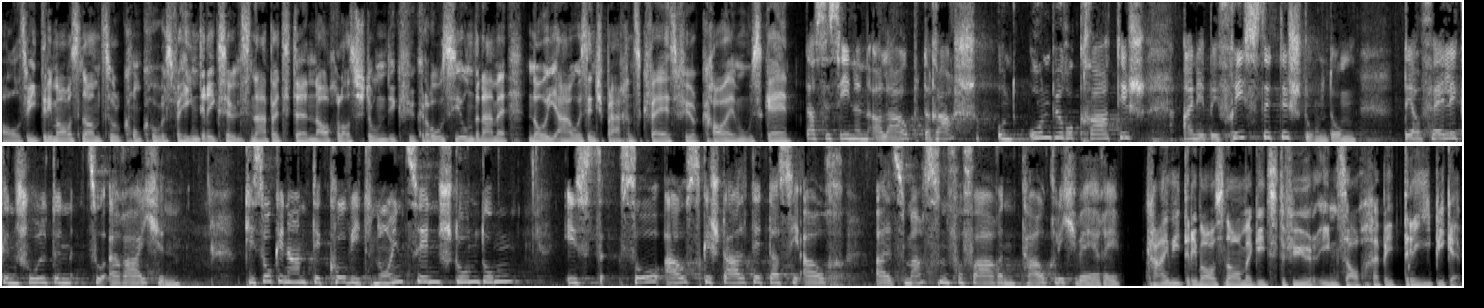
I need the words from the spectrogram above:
Als weitere Massnahme zur Konkursverhinderung soll es neben der Nachlassstundung für grosse Unternehmen neu auch ein entsprechendes Gefäß für KMUs geben. Dass es ihnen erlaubt, rasch und unbürokratisch eine befristete Stundung der fälligen Schulden zu erreichen. Die sogenannte Covid-19-Stundung ist so ausgestaltet, dass sie auch als Massenverfahren tauglich wäre. Keine weiteren Massnahmen gibt es dafür in Sachen Betreibungen.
